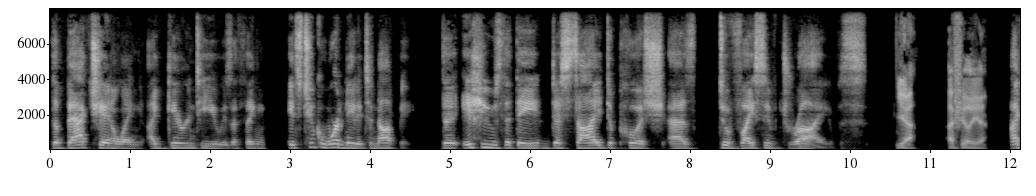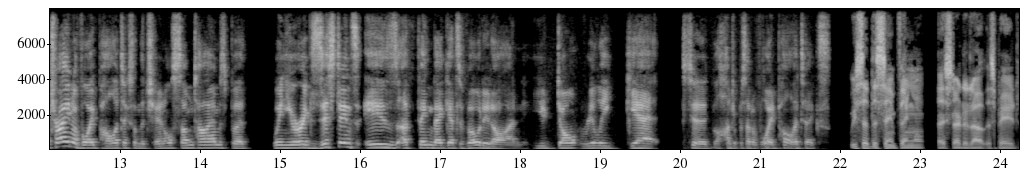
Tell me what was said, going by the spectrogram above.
The back channeling, I guarantee you, is a thing. It's too coordinated to not be. The issues that they decide to push as divisive drives. Yeah, I feel you. I try and avoid politics on the channel sometimes, but when your existence is a thing that gets voted on, you don't really get to 100% avoid politics. We said the same thing when I started out this page.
